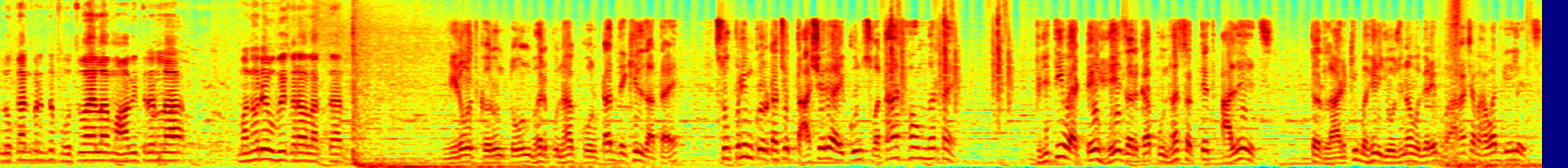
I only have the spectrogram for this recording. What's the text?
लोकांपर्यंत पोहोचवायला महावितरणला मनोरे उभे करावे लागतात. विरोध करून तोंडभर पुन्हा कोर्टात देखील जात आहे सुप्रीम कोर्टाचे ताशेरे ऐकून स्वतःच फॉर्म भरताय. भीती वाटते हे जर का पुन्हा सत्तेत आलेच. तर लाडकी बहीण योजना वगैरे बाराच्या भावात गेलेच.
